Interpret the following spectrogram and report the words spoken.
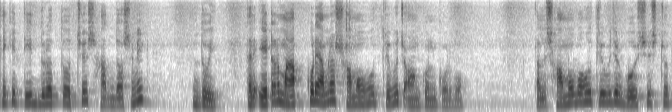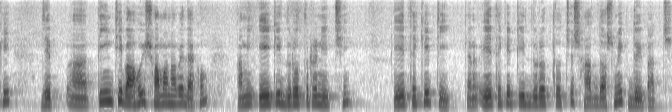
থেকে টির দূরত্ব হচ্ছে সাত দশমিক দুই। তাহলে এটার মাপ করে আমরা সমবাহু ত্রিভুজ অঙ্কন করব। তাহলে সমবাহু ত্রিভুজের বৈশিষ্ট্য কি? যে তিনটি বাহুই সমান হবে, দেখো। আমি এইটি দূরত্বটা নিচ্ছি। এ থেকে টি কেন? এ থেকে টির দূরত্ব হচ্ছে সাত দশমিক দুই পাচ্ছি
